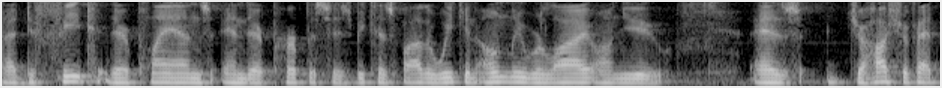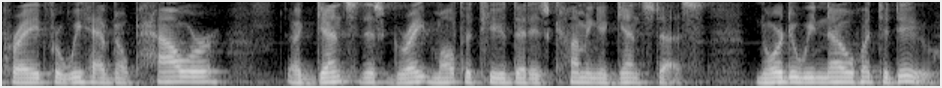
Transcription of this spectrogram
uh, defeat their plans and their purposes because, Father, we can only rely on you. As Jehoshaphat prayed, for we have no power against this great multitude that is coming against us, nor do we know what to do,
